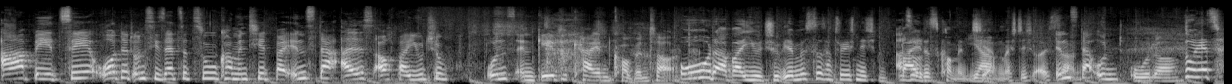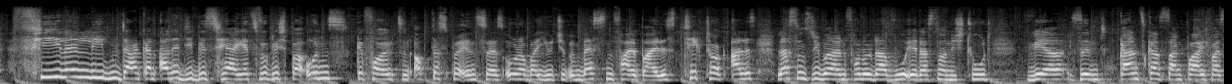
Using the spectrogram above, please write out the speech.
A, B, C, ordnet uns die Sätze zu, kommentiert bei Insta als auch bei YouTube. Uns entgeht kein Kommentar. Oder bei YouTube. Ihr müsst es natürlich nicht so, beides kommentieren, ja. möchte ich euch sagen. Insta und oder. So, jetzt vielen lieben Dank an alle, die bisher jetzt wirklich bei uns gefolgt sind. Ob das bei Insta ist oder bei YouTube. Im besten Fall beides. TikTok, alles. Lasst uns überall ein Follow da, wo ihr das noch nicht tut. Wir sind ganz, ganz dankbar. Ich weiß,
